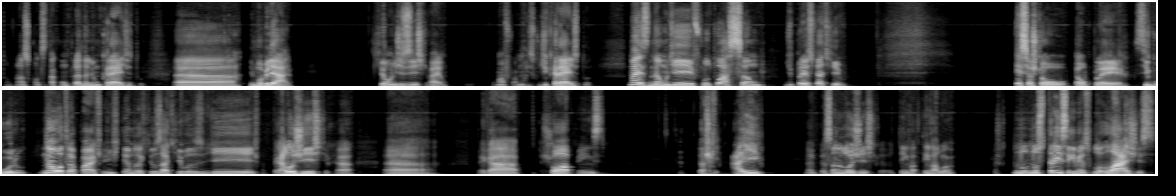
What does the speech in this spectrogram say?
Então, afinal das contas, está comprando ali um crédito uh, imobiliário, que onde existe vai, uma forma um risco de crédito, mas não de flutuação de preço de ativo. Esse acho que é o, é o player seguro. Na outra parte, a gente temos aqui os ativos de pegar logística, uh, pegar shoppings. Eu acho que aí, né, pensando em logística, tem, tem valor. Nos três segmentos, lajes,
